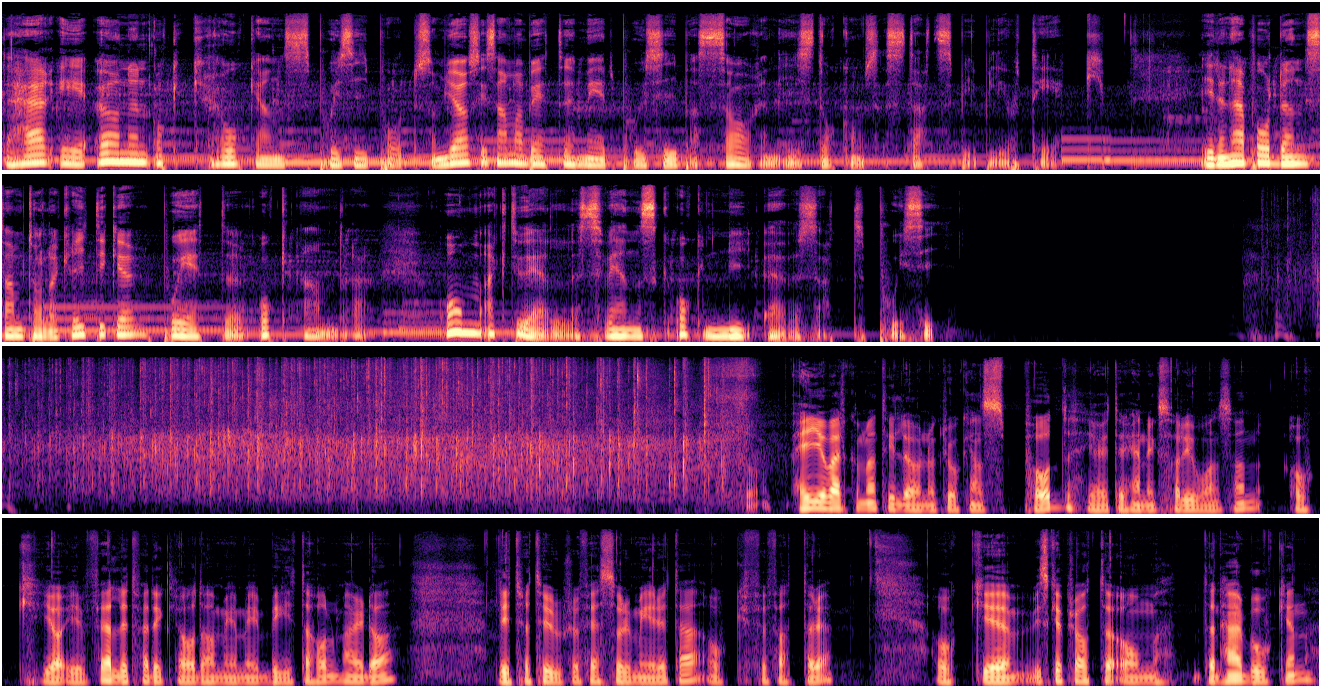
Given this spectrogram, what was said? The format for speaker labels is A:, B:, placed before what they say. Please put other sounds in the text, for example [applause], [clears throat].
A: Det här är Örnen och kråkans poesipodd som görs i samarbete med Poesibasaren i Stockholms stadsbibliotek. I den här podden samtalar kritiker, poeter och andra om aktuell svensk och nyöversatt poesi.
B: Hej och välkomna till Örn och kråkans podd. Jag heter Henrik Sahl Johansson och jag är väldigt, väldigt glad att ha med mig Birgitta Holm här idag. Litteraturprofessor emerita och författare. Och eh, vi ska prata om den här boken,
